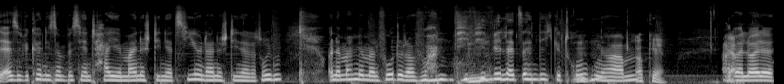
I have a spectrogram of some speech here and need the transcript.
also wir können die so ein bisschen teilen, meine stehen jetzt hier und deine stehen ja da drüben. Und dann machen wir mal ein Foto davon, wie viel wir letztendlich getrunken haben. okay. Aber Mhm. Ja. Leute,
